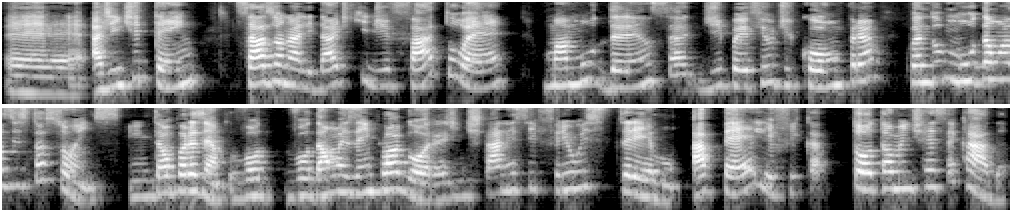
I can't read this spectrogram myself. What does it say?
é, a gente tem sazonalidade que de fato é uma mudança de perfil de compra quando mudam as estações. Então, por exemplo, vou, vou dar um exemplo agora. A gente está nesse frio extremo. A pele fica totalmente ressecada.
